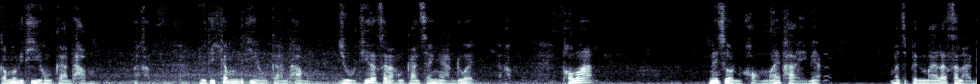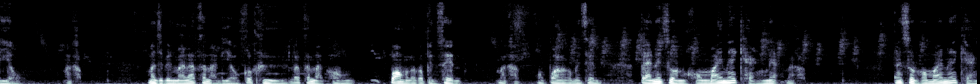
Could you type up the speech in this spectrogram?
กรรมวิธีของการทำนะครับ อยู่ที่กรรมวิธีของการทำอยู่ที่ลักษณะของการใช้งานด้วยนะครับ เพราะว่าในส่วนของไม้ไผ่เนี่ยมันจะเป็นไม้ลักษณะเดียวนะครับ มันจะเป็นไม้ลักษณะเดียวก็คือลักษณะของป้องแล้วก็เป็นเส้นนะครับของป้องแล้วก็เป็นเส้น แต่ในส่วนของไม้เนื้อแข็งเนี่ยนะครับ ในส่วนของไม้เนื้อแข็ง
